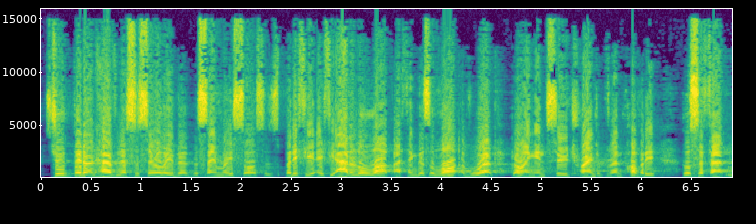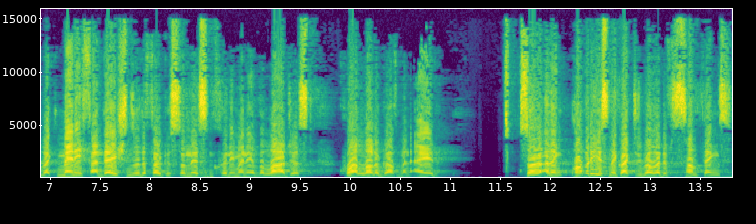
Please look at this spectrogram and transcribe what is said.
It's true, they don't have necessarily the, the, same resources. But if you, if you add it all up, I think there's a lot of work going into trying to prevent poverty. There's also like many foundations that are focused on this, including many of the largest, quite a lot of government aid. So I think poverty is neglected relative to some things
